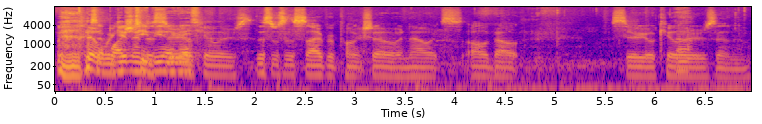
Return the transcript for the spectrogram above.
We're getting into TV, I serial killers. This was the cyberpunk show, and now it's all about serial uh, killers and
